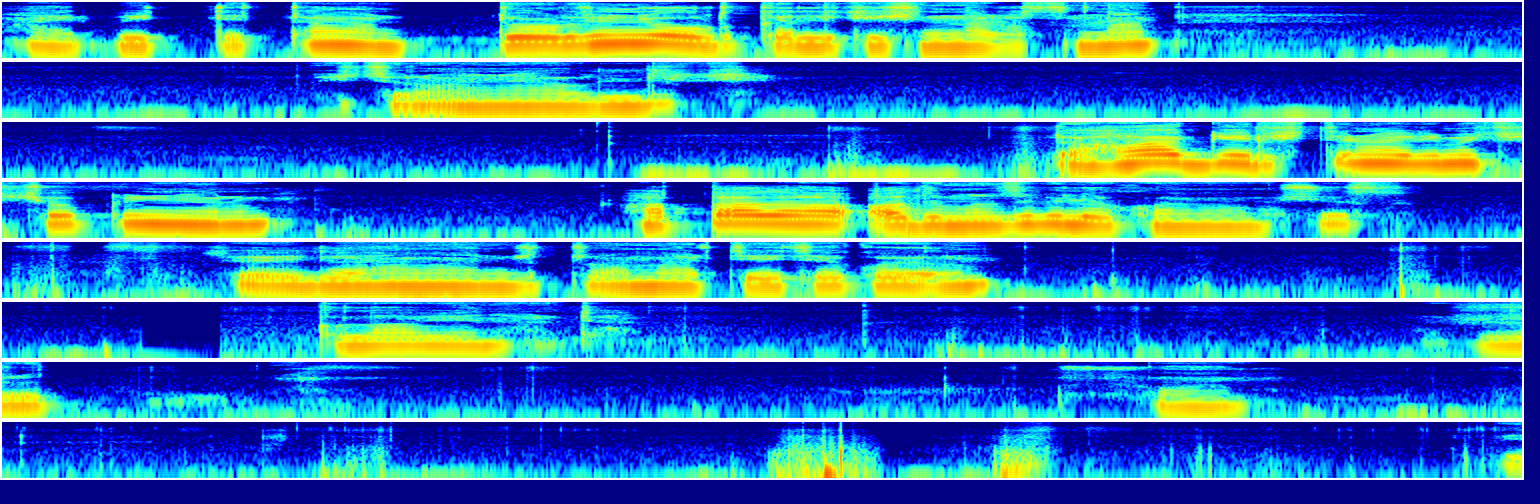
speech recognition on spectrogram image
Hayır bitti. Tamam. Dördüncü olduk 50 kişinin arasından. Bir tur oynayabildik. Daha geliştirmediğim için çok bilmiyorum. Hatta daha adımızı bile koymamışız. Şöyle hemen Rıdvan Mert koyalım. Klavye nerede? Rıdvan.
